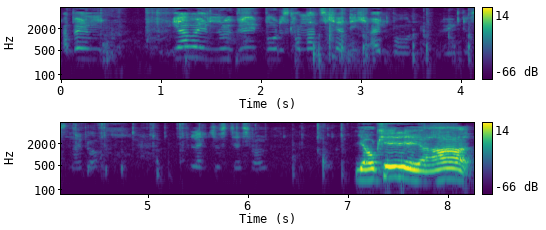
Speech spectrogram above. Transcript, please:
Aber im, ja, aber im Null-Bild-Modus kann man sich ja nicht einbauen. Wegen der Sniper. Vielleicht ist deshalb. Ja, okay, ja,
